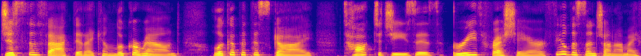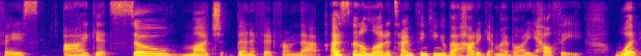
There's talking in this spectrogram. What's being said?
Just the fact that I can look around, look up at the sky, talk to Jesus, breathe fresh air, feel the sunshine on my face, I get so much benefit from that. I've spent a lot of time thinking about how to get my body healthy. What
